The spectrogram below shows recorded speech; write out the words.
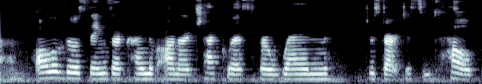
um, all of those things are kind of on our checklist for when to start to seek help.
